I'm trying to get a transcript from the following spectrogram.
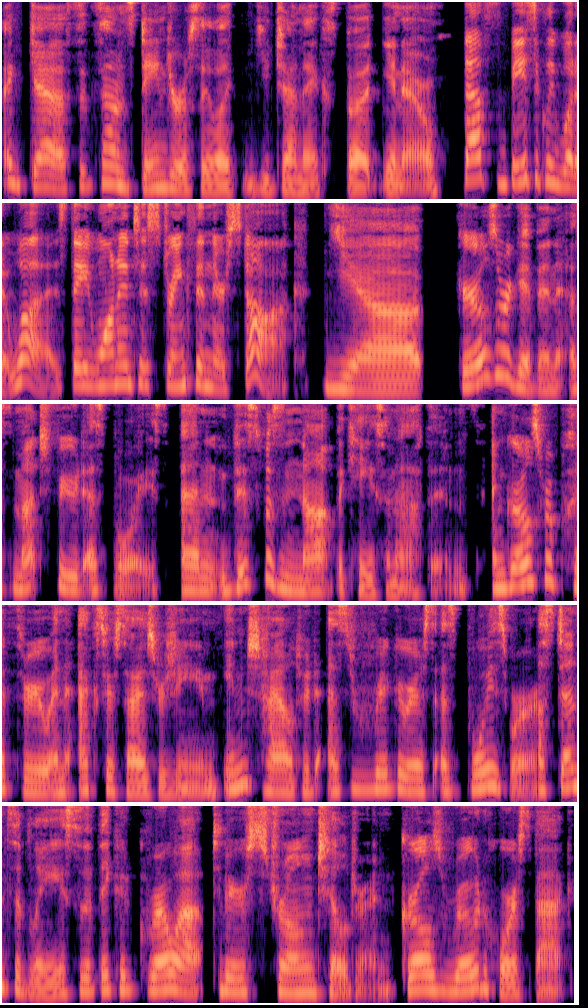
I guess it sounds dangerously like eugenics, but you know. That's basically what it was. They wanted to strengthen their stock. Yeah. Girls were given as much food as boys, and this was not the case in Athens. And girls were put through an exercise regime in childhood as rigorous as boys were, ostensibly so that they could grow up to bear strong children. Girls rode horseback,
